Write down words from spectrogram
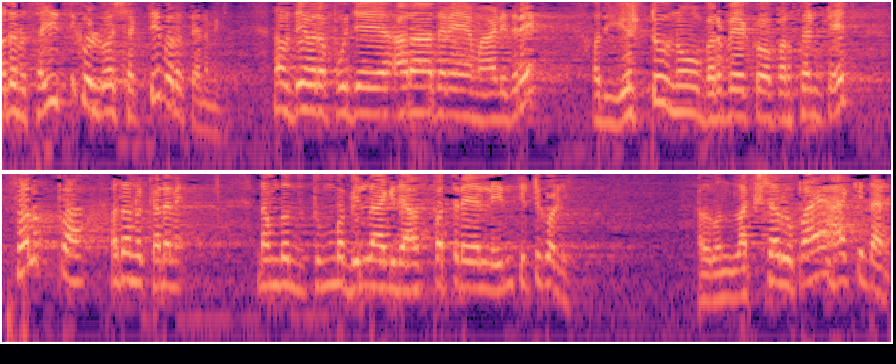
ಅದನ್ನು ಸಹಿಸಿಕೊಳ್ಳುವ ಶಕ್ತಿ ಬರುತ್ತೆ ನಮಗೆ. ನಾವು ದೇವರ ಪೂಜೆ, ಆರಾಧನೆ ಮಾಡಿದರೆ ಅದು ಎಷ್ಟು ನೋವು ಬರಬೇಕೋ ಪರ್ಸೆಂಟೇಜ್ ಸ್ವಲ್ಪ ಅದನ್ನು ಕಡಿಮೆ. ನಮ್ದೊಂದು ತುಂಬ ಬಿಲ್ ಆಗಿದೆ ಆಸ್ಪತ್ರೆಯಲ್ಲಿ ಅಂತ ಇಟ್ಟುಕೊಳ್ಳಿ. ಅವ್ರು ಒಂದು ಲಕ್ಷ ರೂಪಾಯಿ ಹಾಕಿದ್ದಾರೆ.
